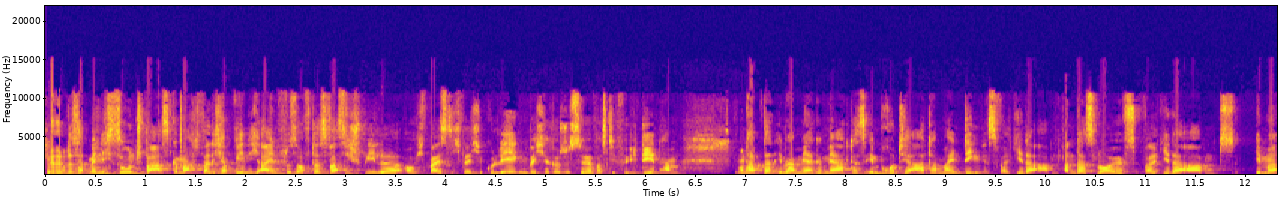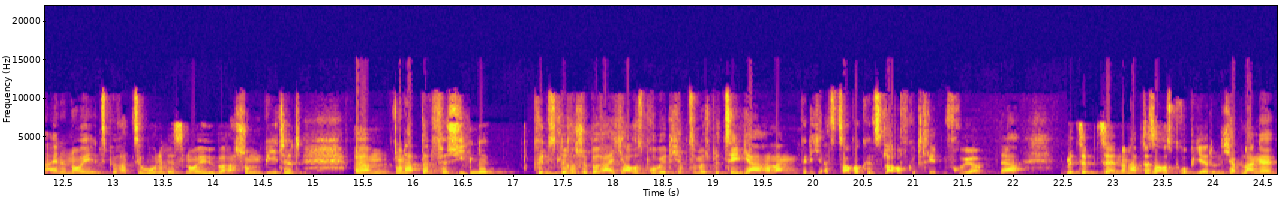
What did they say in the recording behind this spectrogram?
Mhm. Und das hat mir nicht so einen Spaß gemacht, weil ich habe wenig Einfluss auf das, was ich spiele. Auch ich weiß nicht, welche Kollegen, welche Regisseur, was die für Ideen haben. Und habe dann immer mehr gemerkt, dass Impro-Theater mein Ding ist, weil jeder Abend anders läuft, weil jeder Abend immer eine neue Inspiration ist, neue Überraschungen bietet. Ähm, und habe dann verschiedene künstlerische Bereiche ausprobiert. Ich habe zum Beispiel zehn Jahre lang bin ich als Zauberkünstler aufgetreten früher, ja, mit 17 und habe das ausprobiert. Und ich habe lange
